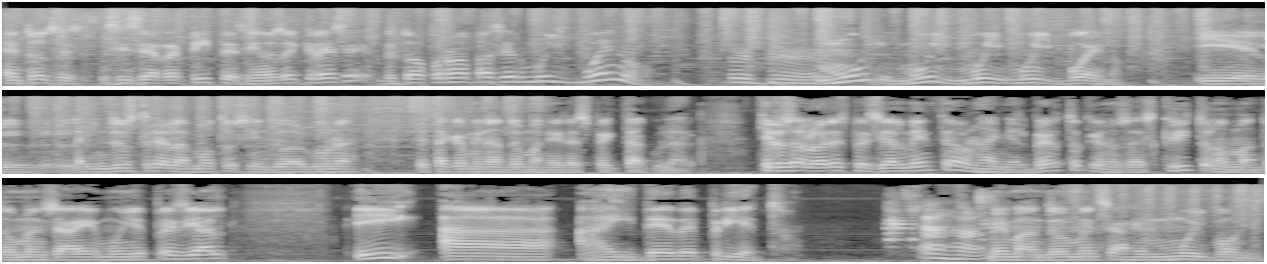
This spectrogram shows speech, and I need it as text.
Entonces, si se repite, si no se crece, de todas formas va a ser muy bueno. Muy, muy, muy, muy bueno. Y el- la industria de las motos, sin duda alguna, está caminando de manera espectacular. Quiero saludar especialmente a don Jaime Alberto, que nos ha escrito, nos mandó un mensaje muy especial. Y a Aide de Prieto. Me mandó un mensaje muy bonito.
